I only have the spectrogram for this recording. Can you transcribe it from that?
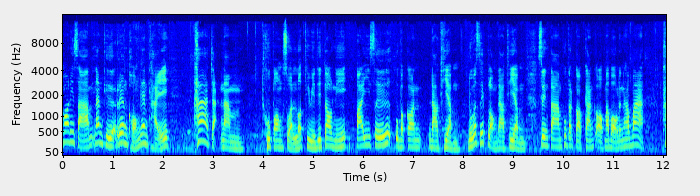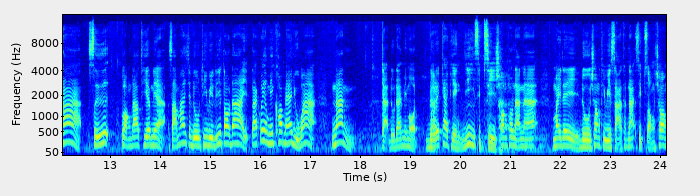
ข้อที่ 3 นั่นคือเรื่องของเงื่อนไข ถ้าจะนำคูปองส่วนลดทีวีดิจิตอลนี้ ไปซื้ออุปกรณ์ดาวเทียม หรือว่าซื้อกล่องดาวเทียม ซึ่งตามผู้ประกอบการก็ออกมาบอกเลยนะครับว่า ถ้าซื้อกล่องดาวเทียมเนี่ยสามารถจะดูทีวีดิจิตอลได้ แต่ก็ยังมีข้อแม้อยู่ว่านั่นจะดูได้ไม่หมด ดูได้แค่เพียง 24 ช่องเท่านั้นนะฮะ ไม่ได้ดูช่องทีวีสาธารณะ 12 ช่อง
